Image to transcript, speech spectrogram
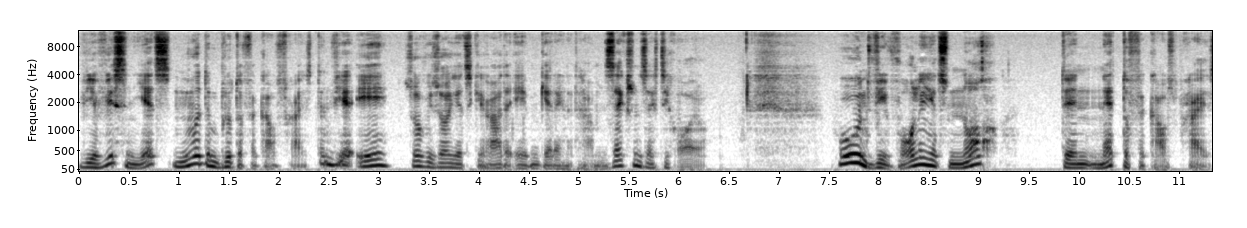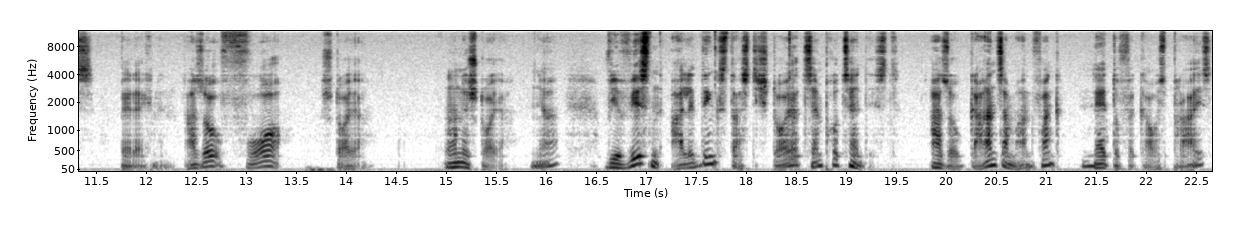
Wir wissen jetzt nur den Bruttoverkaufspreis, den wir eh sowieso jetzt gerade eben gerechnet haben. 66 Euro. Und wir wollen jetzt noch den Nettoverkaufspreis berechnen, also vor Steuer, ohne Steuer. Ja? Wir wissen allerdings, dass die Steuer 10% ist. Also ganz am Anfang, Nettoverkaufspreis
